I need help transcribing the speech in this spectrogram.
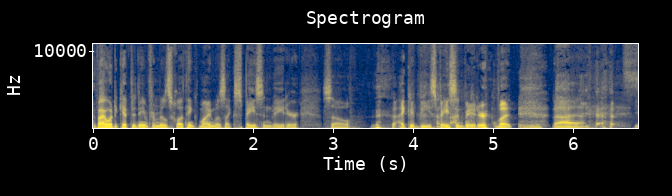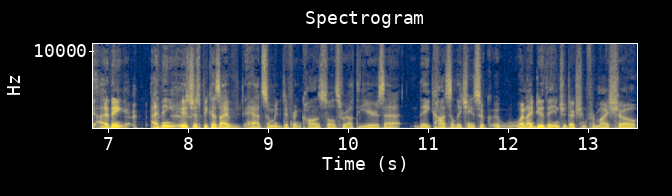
if I would have kept a name from middle school, I think mine was like Space Invader. So I could be Space Invader, but uh, yes. I think I think it's just because I've had so many different consoles throughout the years that they constantly change. So uh, when I do the introduction for my show,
